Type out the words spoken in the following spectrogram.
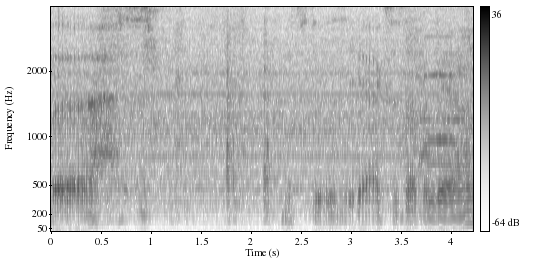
the let's do the z-axis up and down.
